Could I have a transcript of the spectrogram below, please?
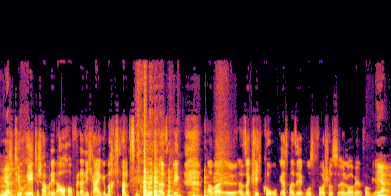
Ja. Also theoretisch haben wir den auch, auch wenn er nicht reingemacht hat, so blöd als klingt. Aber äh, also da kriegt Koruk erstmal sehr große Vorschusslorbeeren äh, von mir. Ja,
